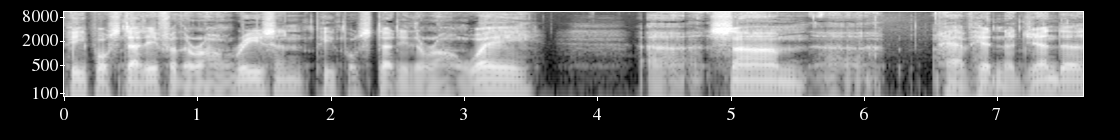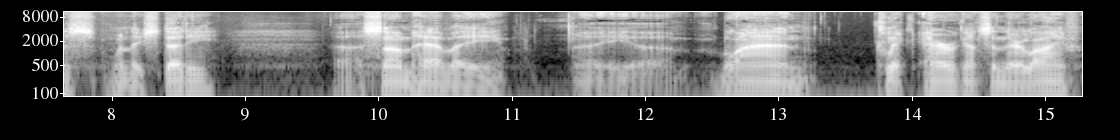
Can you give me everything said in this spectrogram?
People study for the wrong reason. People study the wrong way. Uh, some uh, have hidden agendas when they study. Uh, some have a, a uh, blind click arrogance in their life.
